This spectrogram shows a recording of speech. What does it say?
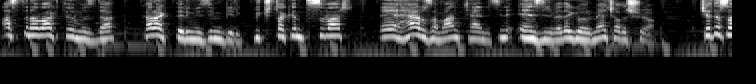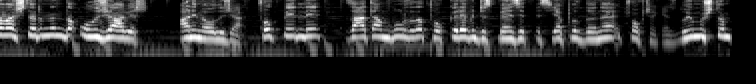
aslına baktığımızda karakterimizin bir güç takıntısı var ve her zaman kendisini en zirvede görmeye çalışıyor. Çete savaşlarının da olacağı bir anime olacağı çok belli. Zaten burada da Tokyo Revengers benzetmesi yapıldığını çokça kez duymuştum.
